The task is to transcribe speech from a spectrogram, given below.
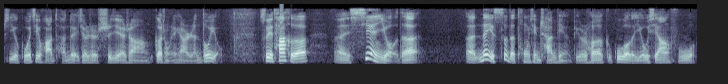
是一个国际化团队，就是世界上各种各样的人都有，所以它和呃现有的呃类似的通信产品，比如说 Google 的邮箱服务，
